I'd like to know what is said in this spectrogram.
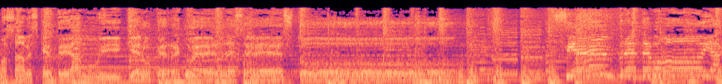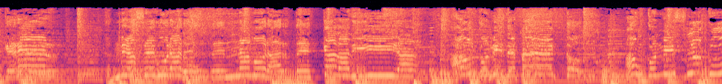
Mas sabes que te amo y quiero que recuerdes esto. Con mis locuras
